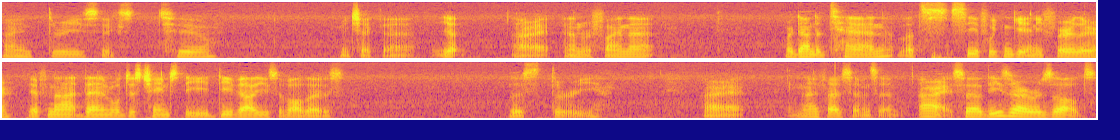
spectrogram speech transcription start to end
9362. Let me check that. Yep. Alright, and refine that. We're down to 10. Let's see if we can get any further. If not, then we'll just change the D values of all those. Those three. Alright. 9577. Alright, so these are our results.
